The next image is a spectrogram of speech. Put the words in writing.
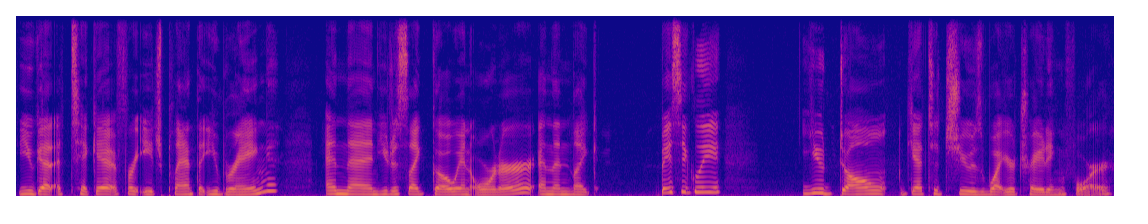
you get a ticket for each plant that you bring and then you just like go in order and then like basically you don't get to choose what you're trading for.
